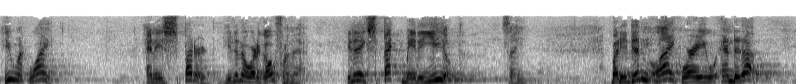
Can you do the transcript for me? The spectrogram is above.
He went white. And he sputtered. He didn't know where to go from that. He didn't expect me to yield. See? But he didn't like where he ended up.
